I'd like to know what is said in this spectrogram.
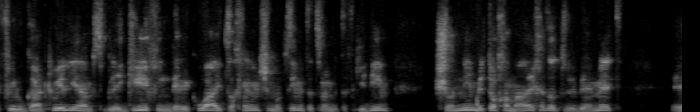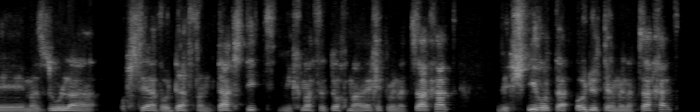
אפילו גרנט וויליאמס, בלייק גריפין, דריק ווייט, שחקנים שמוצאים את עצמם בתפקידים שונים בתוך המערכת הזאת, ובאמת מזולה עושה עבודה פנטסטית, נכנס לתוך מערכת מנצחת, והשאיר אותה עוד יותר מנצחת.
